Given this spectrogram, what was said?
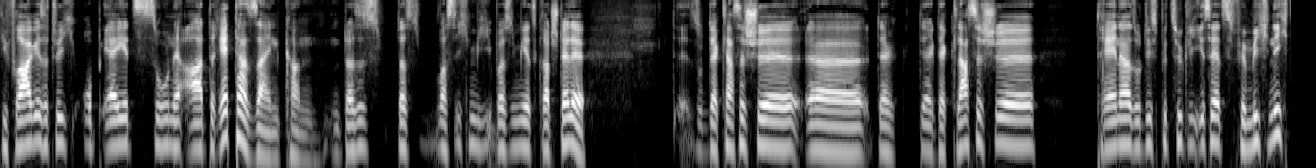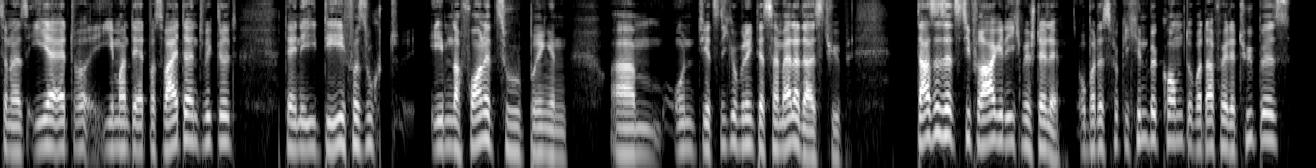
Die Frage ist natürlich, ob er jetzt so eine Art Retter sein kann. Und das ist das, was ich mich, was ich mir jetzt gerade stelle. So der klassische, äh, der, der, der klassische Trainer so diesbezüglich ist er jetzt für mich nicht, sondern ist eher etwa, jemand, der etwas weiterentwickelt, der eine Idee versucht eben nach vorne zu bringen ähm, und jetzt nicht unbedingt der Sam Allardyce-Typ. Das ist jetzt die Frage, die ich mir stelle. Ob er das wirklich hinbekommt, ob er dafür der Typ ist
